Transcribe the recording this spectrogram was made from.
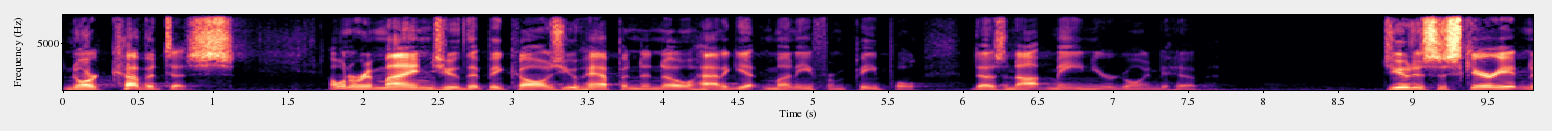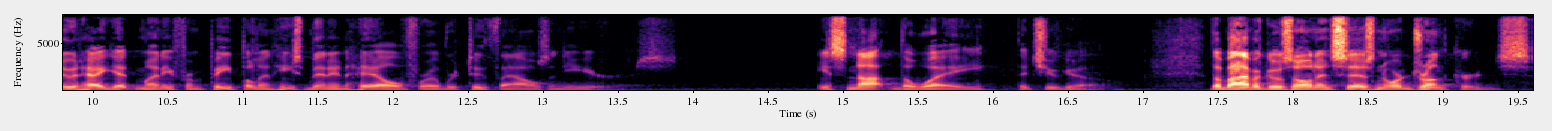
nor covetous I want to remind you that because you happen to know how to get money from people does not mean you're going to heaven. Judas Iscariot knew how to get money from people, and he's been in hell for over 2,000 years. It's not the way that you go. The Bible goes on and says, nor drunkards.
